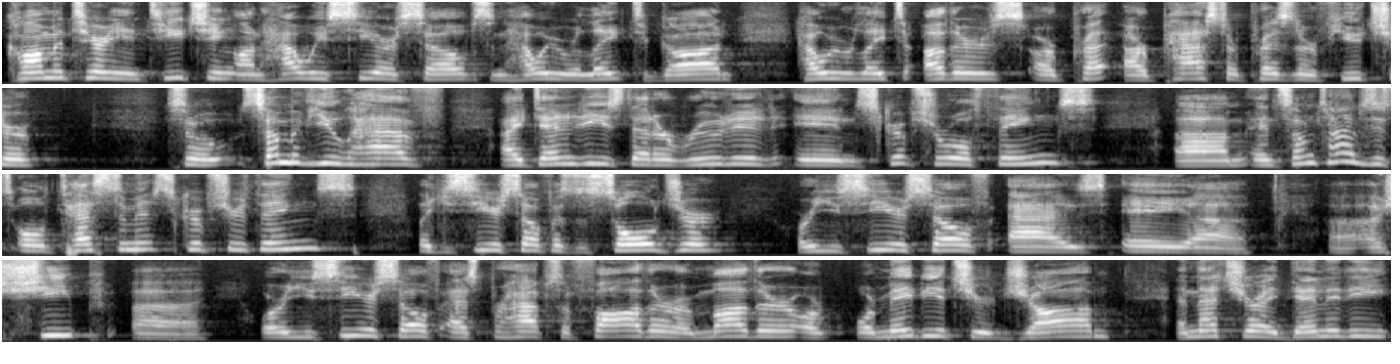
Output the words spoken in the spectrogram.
commentary and teaching on how we see ourselves and how we relate to God, how we relate to others, our, pre- our past, our present, our future. So some of you have identities that are rooted in scriptural things, um, and sometimes it's Old Testament scripture things, like you see yourself as a soldier, or you see yourself as a, uh, a sheep. Uh, or you see yourself as perhaps a father or mother, or, or maybe it's your job and that's your identity.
